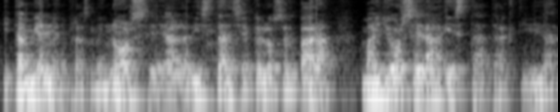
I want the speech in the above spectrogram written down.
y también mientras menor sea la distancia que los separa, mayor será esta atractividad.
